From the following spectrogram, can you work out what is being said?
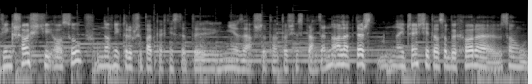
większości osób, no w niektórych przypadkach niestety nie zawsze to, to się sprawdza. No ale też najczęściej te osoby chore są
